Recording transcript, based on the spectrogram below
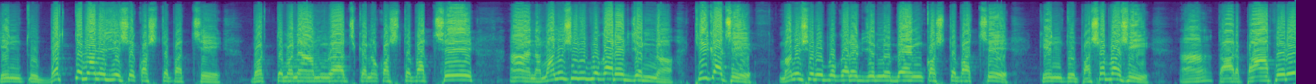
কিন্তু বর্তমানে যে সে কষ্ট পাচ্ছে, বর্তমানে আম গাছ কেন কষ্ট পাচ্ছে? না, মানুষের উপকারের জন্য। ঠিক আছে, মানুষের উপকারের জন্য ব্যাং কষ্ট পাচ্ছে, কিন্তু পাশাপাশি তার পাপেরও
